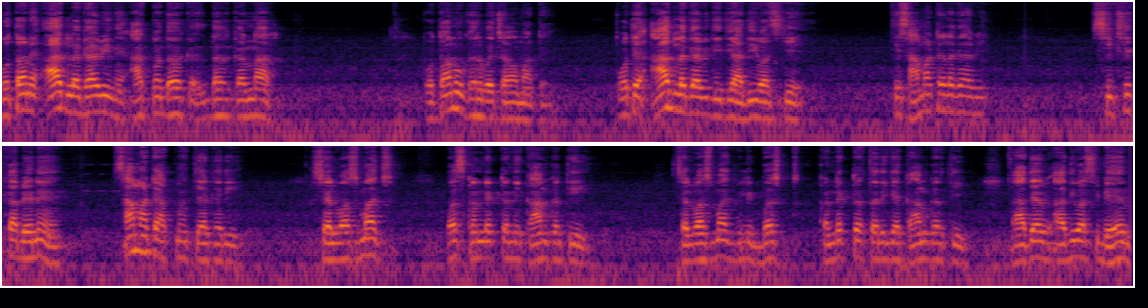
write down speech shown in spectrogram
પોતાને આગ લગાવીને આત્મદહ દહ કરનાર પોતાનું ઘર બચાવવા માટે પોતે આગ લગાવી દીધી આદિવાસીએ. તે શા માટે લગાવી? શિક્ષિકા બેને શા માટે આત્મહત્યા કરી? સેલવાસમાં જ બસ કંડક્ટરની કામ કરતી. સેલવાસમાં જ પેલી બસ કંડક્ટર તરીકે કામ કરતી. આદિવાસી બહેન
